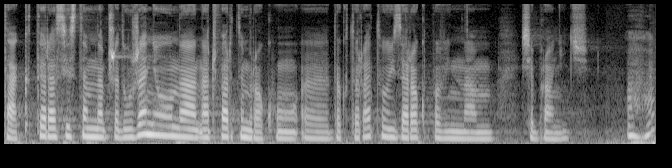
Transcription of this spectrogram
Tak, teraz jestem na przedłużeniu, na, na czwartym roku doktoratu i za rok powinnam się bronić. Mhm.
